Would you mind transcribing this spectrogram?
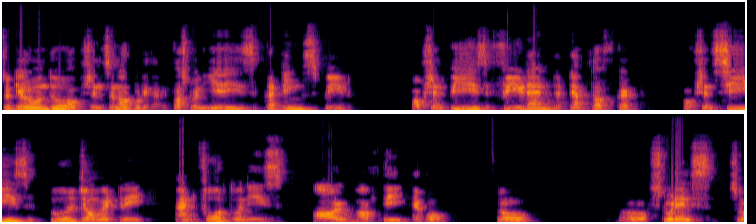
ಸೊ ಕೆಲವೊಂದು ಆಪ್ಷನ್ಸ್ ಅನ್ನು ಅವ್ರು ಕೊಟ್ಟಿದ್ದಾರೆ ಫಸ್ಟ್ ಒನ್ ಎ ಇಸ್ ಕಟಿಂಗ್ ಸ್ಪೀಡ್ ಆಪ್ಷನ್ ಬಿ ಇಸ್ ಫೀಡ್ ಅಂಡ್ ಡೆಪ್ತ್ ಆಫ್ ಕಟ್ ಆಪ್ಷನ್ ಸಿ ಇಸ್ ಟೂಲ್ ಜಾಮೆಟ್ರಿ ಅಂಡ್ ಫೋರ್ತ್ ಒನ್ ಈಸ್ all of the above so students so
